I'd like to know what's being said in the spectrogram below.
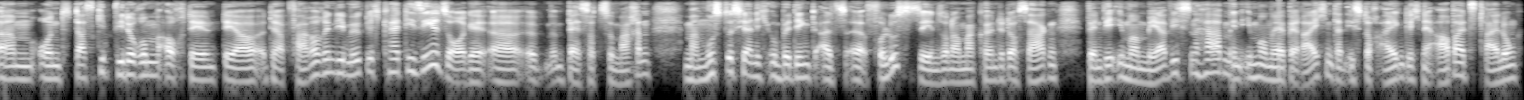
Ähm, und das gibt wiederum auch de, der, der Pfarrerin die Möglichkeit, die Seelsorge äh, äh, besser zu machen. Man muss das ja nicht unbedingt als äh, Verlust sehen, sondern man könnte doch sagen, wenn wir immer mehr Wissen haben in immer mehr Bereichen, dann ist doch eigentlich eine Arbeitsteilung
